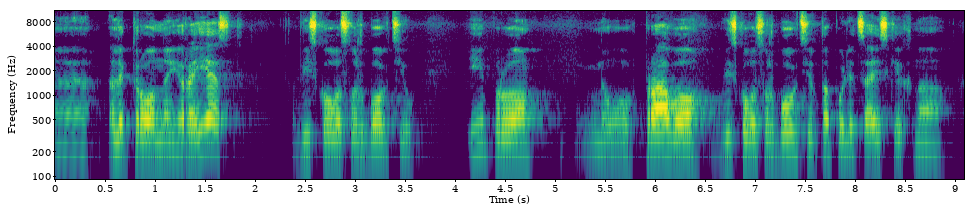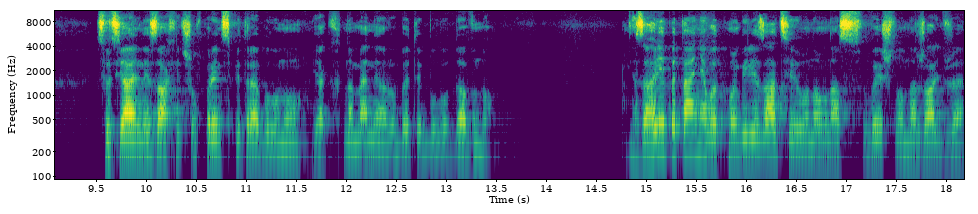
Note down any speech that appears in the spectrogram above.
е, електронний реєстр військовослужбовців і про ну, право військовослужбовців та поліцейських на соціальний захист, що в принципі треба було, ну, як на мене, робити було давно. Взагалі питання от, мобілізації, воно в нас вийшло, на жаль, вже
